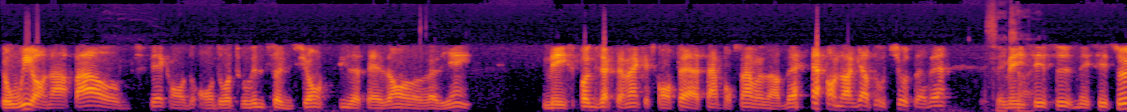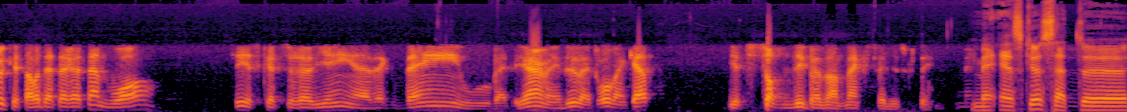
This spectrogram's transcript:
que oui, on en parle du fait qu'on doit trouver une solution si la saison revient mais c'est pas exactement ce qu'on fait à 100% présentement. on en regarde autre chose avant. Mais c'est sûr, mais c'est sûr que ça va être intéressant de voir. Est-ce que tu reviens avec 20 ou 21, 22, 23, 24? Il y a toutes sortes d'idées présentement qui se fait discuter. Mais est-ce que ça te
